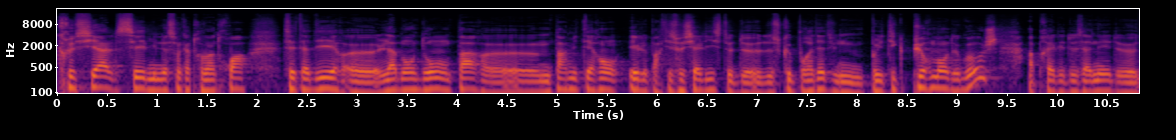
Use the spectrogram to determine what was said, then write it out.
crucial, c'est 1983, c'est-à-dire euh, l'abandon par, euh, par Mitterrand et le Parti socialiste de, ce que pourrait être une politique purement de gauche, après les deux années de,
